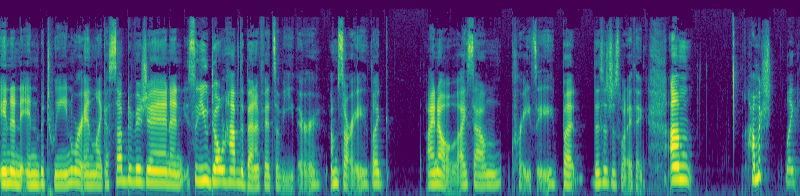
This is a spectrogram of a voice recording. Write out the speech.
in an in between. We're in like a subdivision. And so you don't have the benefits of either. I'm sorry. Like, I know I sound crazy, but this is just what I think. Um, how much, like,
